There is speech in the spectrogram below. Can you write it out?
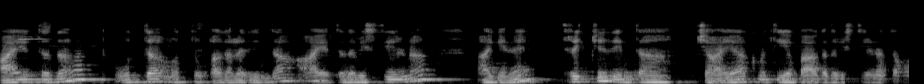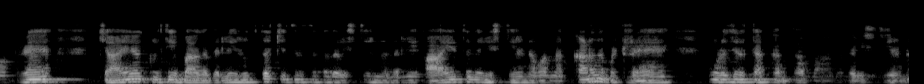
ಆಯತದ ಉದ್ದ ಮತ್ತು ಅಗಲದಿಂದ ಆಯತದ ವಿಸ್ತೀರ್ಣ ಹಾಗೆಯೇ ತ್ರಿಜ್ಯದಿಂದ ಛಾಯಾಕೃತಿಯ ಭಾಗದ ವಿಸ್ತೀರ್ಣ ತಗೊಂಡ್ರೆ, ಛಾಯಾಕೃತಿಯ ಭಾಗದಲ್ಲಿ ವೃತ್ತ ಚಿತ್ರತಕದ ವಿಸ್ತೀರ್ಣದಲ್ಲಿ ಆಯತದ ವಿಸ್ತೀರ್ಣವನ್ನು ಕಳೆದು ಬಿಟ್ರೆ ಉಳಿದಿರತಕ್ಕಂಥ ಭಾಗದ ವಿಸ್ತೀರ್ಣ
